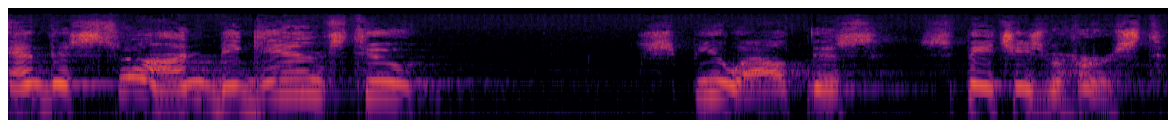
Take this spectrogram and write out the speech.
And the son begins to spew out this speech he's rehearsed.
